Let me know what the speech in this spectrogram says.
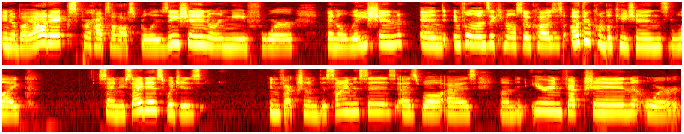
antibiotics, perhaps a hospitalization, or a need for ventilation. And influenza can also cause other complications like sinusitis, which is infection of the sinuses, as well as um, an ear infection or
